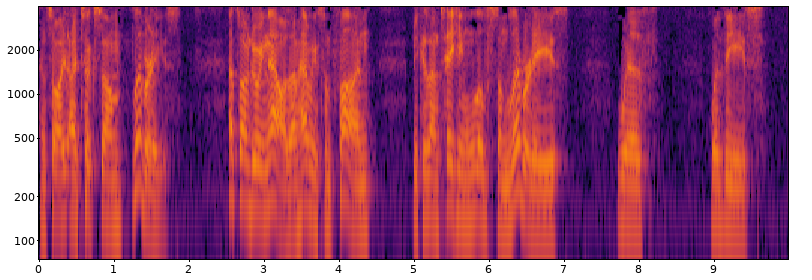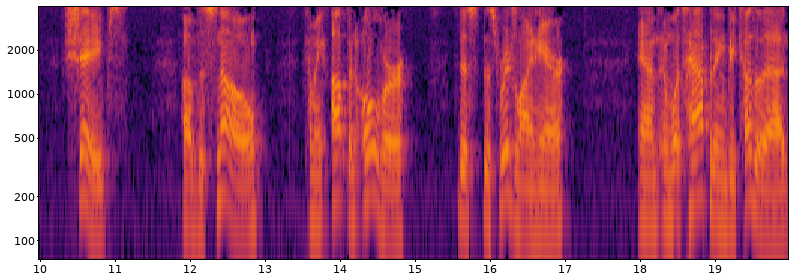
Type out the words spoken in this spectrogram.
and so I, I took some liberties. That's what I'm doing now, is I'm having some fun because I'm taking some liberties with, with these shapes of the snow coming up and over this, this ridge line here. And, and what's happening because of that,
